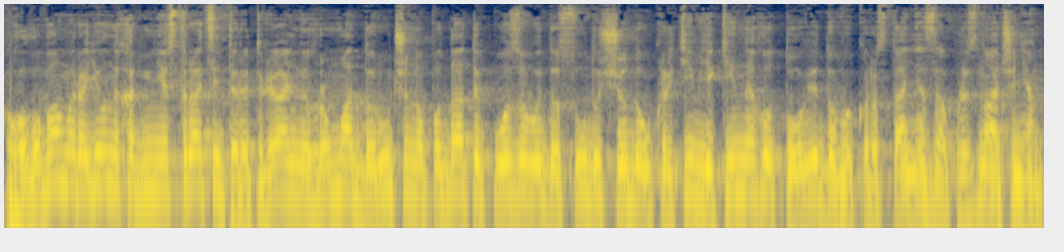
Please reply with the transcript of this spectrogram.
Головами районних адміністрацій територіальних громад доручено подати позови до суду щодо укриттів, які не готові до використання за призначенням.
